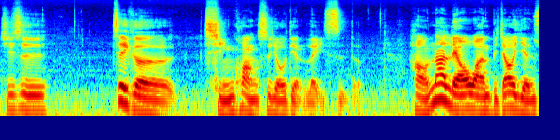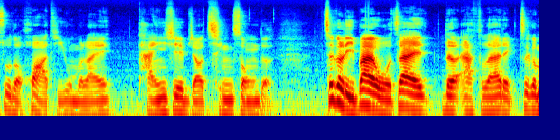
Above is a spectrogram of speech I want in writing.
其实这个情况是有点类似的。好，那聊完比较严肃的话题，我们来。谈一些比较轻松的。这个礼拜我在 The Athletic 这个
